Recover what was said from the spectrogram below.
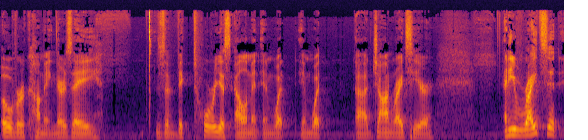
overcoming. There's a there's a victorious element in what in what uh, John writes here, and he writes it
